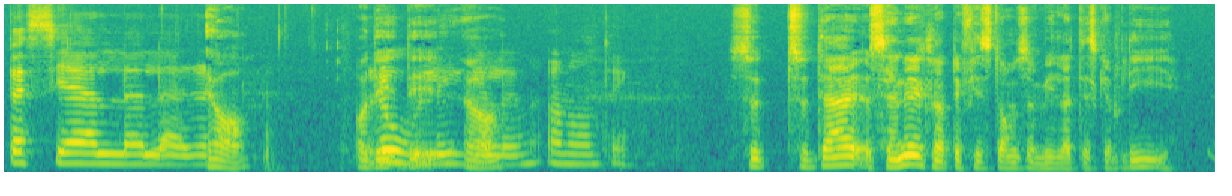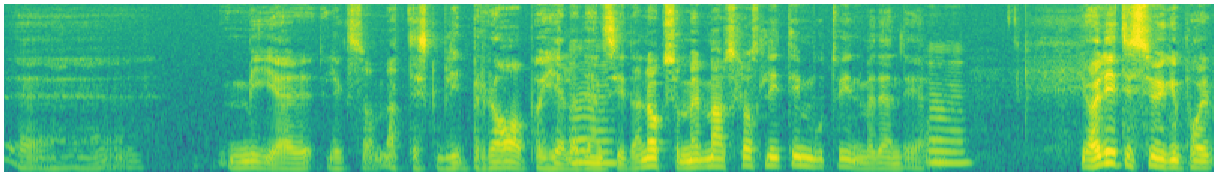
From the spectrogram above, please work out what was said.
speciell eller Ja. Det- rolig det, ja. eller ja, någonting. Så, så där, sen är det klart det finns de som vill att det ska bli eh, mer, liksom, att det ska bli bra på hela Mm. den sidan också. Men man slåss lite emot vind med den delen. Jag är lite sugen på att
